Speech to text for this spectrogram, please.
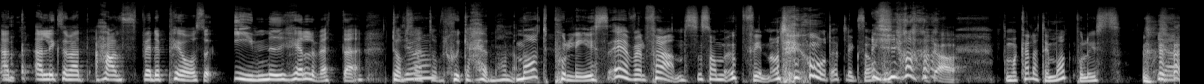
att, att, liksom att han spädde på så in i helvete. De säger Ja. att de vill skicka hem honom. Matpolis är väl Frans som uppfinner det ordet liksom. Ja. De har kallat det matpolis. Ja.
